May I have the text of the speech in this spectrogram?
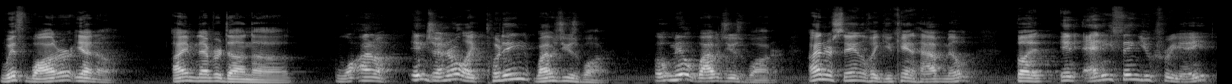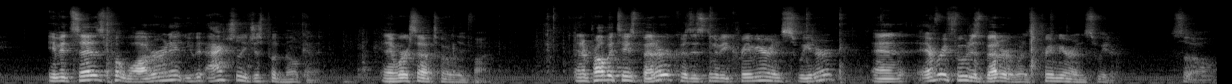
With water, yeah, no. I've never done uh I don't know. In general, like pudding, why would you use water? Oatmeal, why would you use water? I understand like you can't have milk, but in anything you create, if it says put water in it, you could actually just put milk in it. And it works out totally fine. And it probably tastes better because it's gonna be creamier and sweeter. And every food is better when it's creamier and sweeter. So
